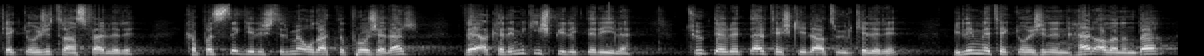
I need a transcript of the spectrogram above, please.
teknoloji transferleri, kapasite geliştirme odaklı projeler ve akademik işbirlikleriyle Türk Devletler Teşkilatı ülkeleri bilim ve teknolojinin her alanında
